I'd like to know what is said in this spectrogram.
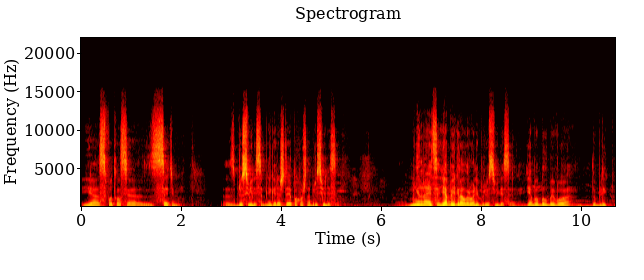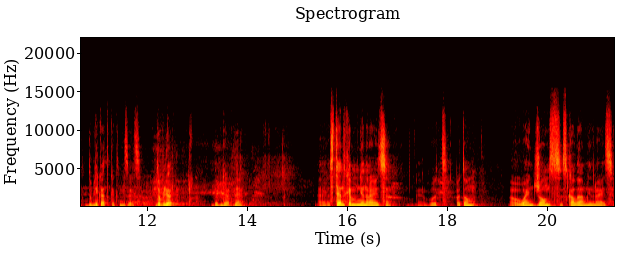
Я сфоткался с этим, с Брюс Уиллисом. Мне говорят, что я похож на Брюс Уиллиса. Мне нравится, я бы играл роли Брюс Уиллиса. Я бы был бы его дубли, дубликат, как это называется? Дублер. Дублер, да. Э, Стэнхэм мне нравится. Вот. Потом Уайн Джонс, Скала мне нравится.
